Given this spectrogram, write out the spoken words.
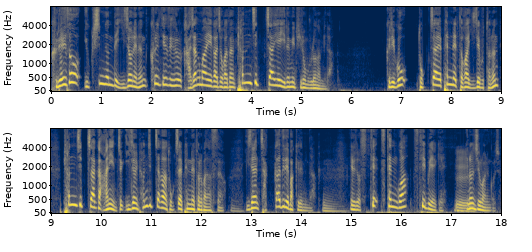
그래서 60년대 이전에는 크레딧을 가장 많이 가져가던 편집자의 이름이 뒤로 물러납니다. 그리고 독자의 팬레터가 이제부터는 편집자가 아닌, 즉 이전에 편집자가 독자의 팬레터를 받았어요. 이제는 작가들이 받게 됩니다. 음. 예를 들어 스테, 스탠과 스티브에게 음. 이런 식으로 하는 거죠.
